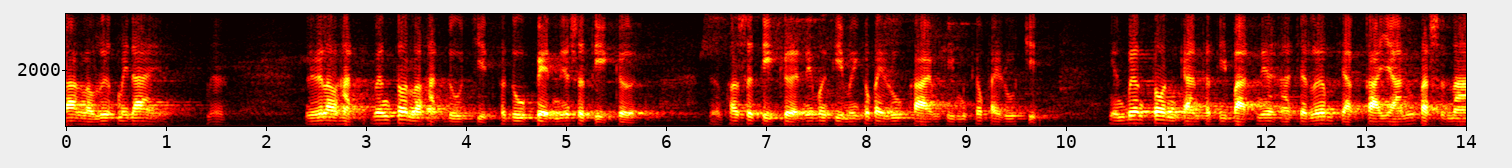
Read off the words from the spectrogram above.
บ้างเราเลือกไม่ได้นะหรือเราหัดเบื้องต้นเราหัดดูจิตพอดูเป็นเนี่ยสติเกิดพอสติเกิดเนี่ยบางทีมันก็ไปรู้กายบางทีมันก็ไปรู้จิต งั้นเบื้องต้นการปฏิบัติเนี่ยอาจจะเริ่มจากกายานุปัสสนา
